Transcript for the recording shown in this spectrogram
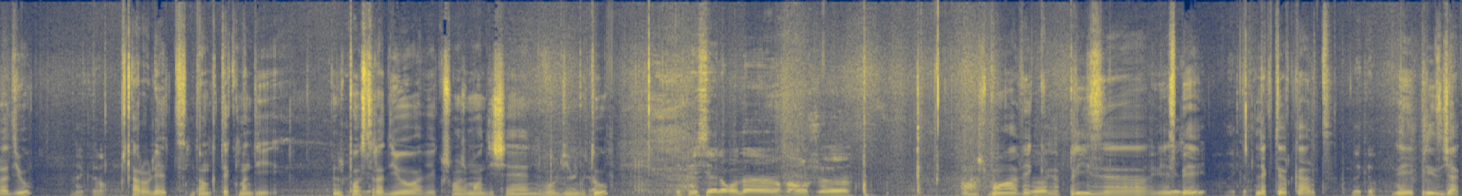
radio D'accord. à roulette, donc تكمل le poste radio avec changement des chaînes, volume et D'accord. tout. Et puis ici alors on a un range euh, Rangement avec Ouais. euh, prise euh, USB, D'accord. lecteur carte D'accord. et prise jack.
